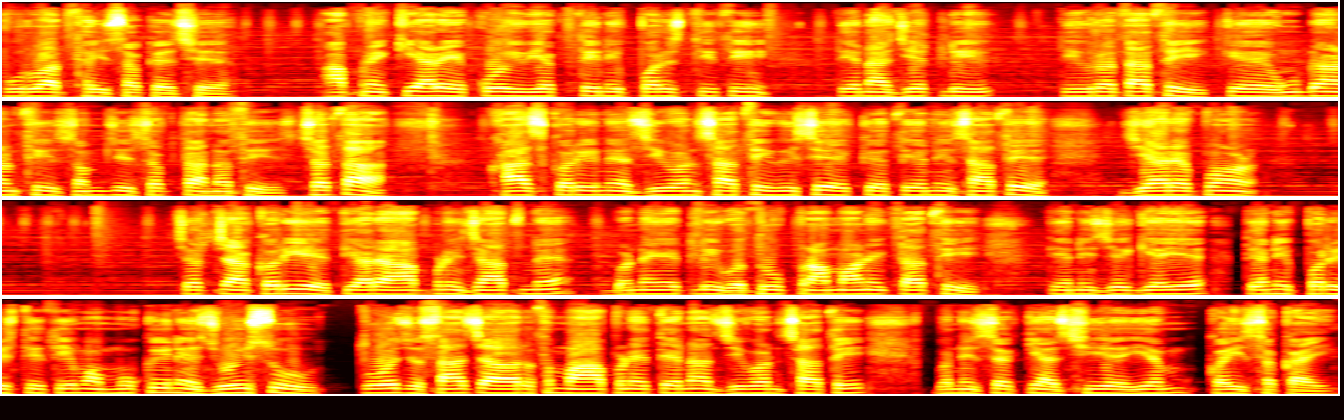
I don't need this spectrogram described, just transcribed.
પુરવાર થઈ શકે છે. આપણે ક્યારેય કોઈ વ્યક્તિની પરિસ્થિતિ તેના જેટલી તીવ્રતાથી કે ઊંડાણથી સમજી શકતા નથી. છતાં, ખાસ કરીને જીવનસાથી વિશે કે તેની સાથે જ્યારે પણ ચર્ચા કરીએ ત્યારે આપણી જાતને બને એટલી વધુ પ્રામાણિકતાથી તેની જગ્યાએ તેની પરિસ્થિતિમાં મૂકીને જોઈશું તો જ સાચા અર્થમાં આપણે તેના જીવનસાથી બની શક્યા છીએ એમ કહી શકાય.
